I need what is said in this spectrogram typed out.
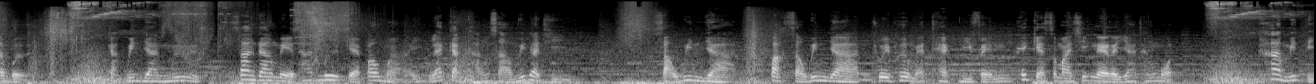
ระเบิด กักวิญญาณมืด สร้างดาเมจธาตุมืดแก่เป้าหมาย และกักขัง 3 วินาที เสาวิญญาณ ปักเสาวิญญาณ ช่วยเพิ่ม Attack Defense ให้แก่สมาชิกในระยะทั้งหมดค่ามิติ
